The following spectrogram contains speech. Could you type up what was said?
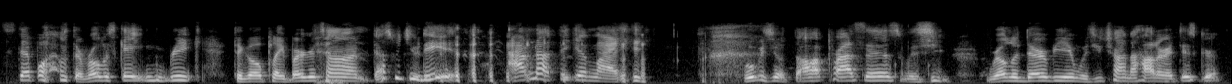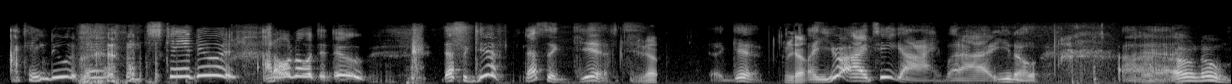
step off the roller skating rink to go play Burger Time, that's what you did. I'm not thinking like, what was your thought process? Was you roller derbying? Was you trying to holler at this girl? I can't do it, man. I just can't do it. I don't know what to do. That's a gift. That's a gift. Yep. A gift. Yep. Like you're an IT guy, but I, you know, uh, I don't know.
